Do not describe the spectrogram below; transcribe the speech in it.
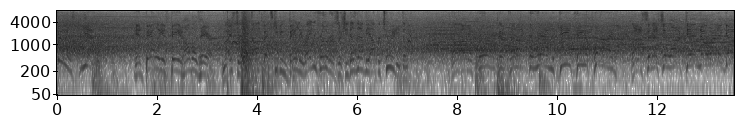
finished yet. And Bayley is being humbled here. Nice direct offense, keeping Bayley right in front of her so she doesn't have the opportunity to... Uh-oh, forearm gonna cut off the wind. Guillotine applied. Ah, submission locked in. Nowhere to go.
